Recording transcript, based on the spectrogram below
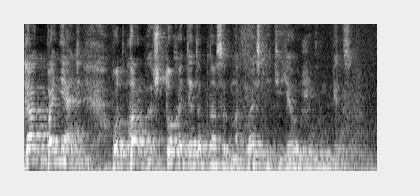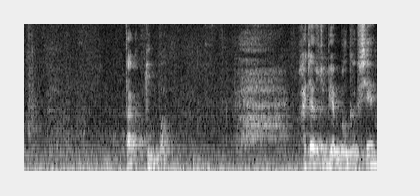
Как понять? Вот ладно, что хотят от нас одноклассники, я уже врубился. Так тупо. Хотят, чтобы я был как все,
